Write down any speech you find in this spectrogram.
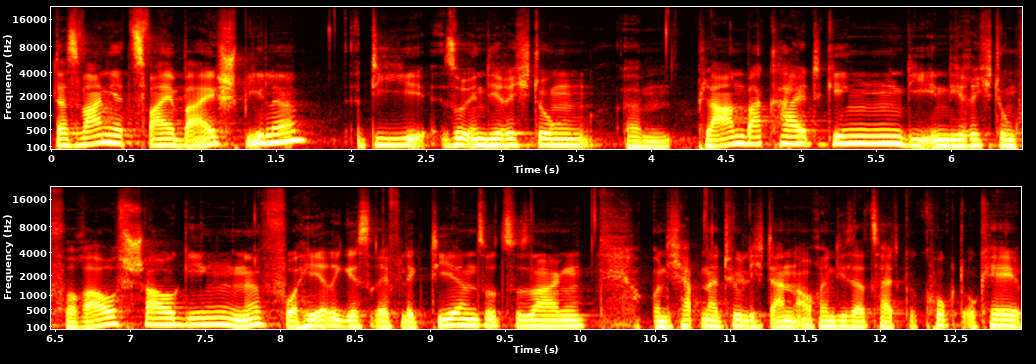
Das waren jetzt zwei Beispiele, die so in die Richtung ähm, Planbarkeit gingen, die in die Richtung Vorausschau gingen, ne, vorheriges Reflektieren sozusagen. Und ich habe natürlich dann auch in dieser Zeit geguckt, okay,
